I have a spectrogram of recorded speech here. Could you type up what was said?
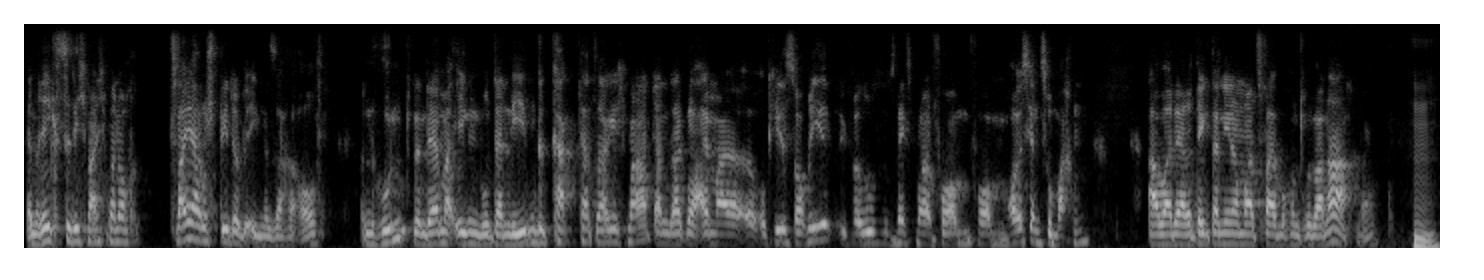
dann regst du dich manchmal noch zwei Jahre später über irgendeine Sache auf. Ein Hund, wenn der mal irgendwo daneben gekackt hat, sage ich mal, dann sagt er einmal, äh, okay, sorry, ich versuche das nächste Mal vorm, vorm Häuschen zu machen. Aber der denkt dann hier nochmal zwei Wochen drüber nach. Ne? Hm.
